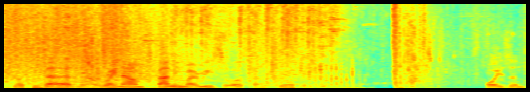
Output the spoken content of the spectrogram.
it's not too bad. You know, right now I'm spamming my resource and it's working. Poison.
